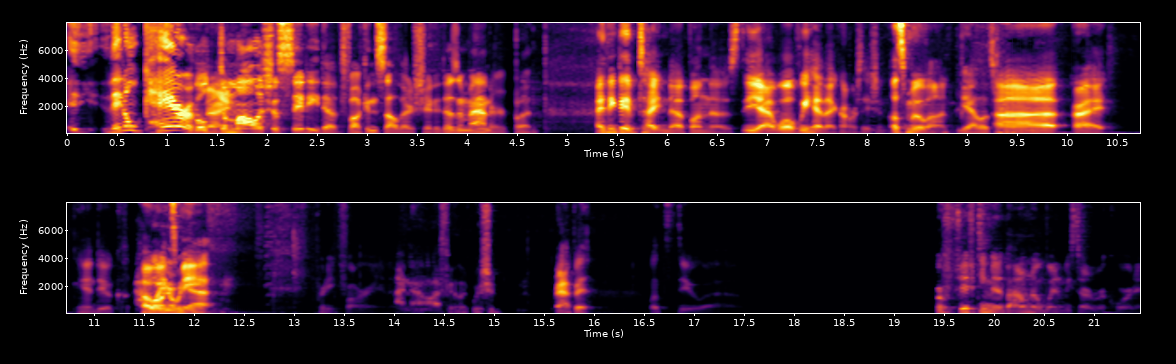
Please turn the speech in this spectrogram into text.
They don't care. They'll Right. demolish a city to fucking sell their shit. It doesn't matter. But I think they've tightened up on those. Yeah, well, we had that conversation. Let's move on. yeah, let's. Move on. Uh, all right. Gonna do. A, How oh, long are we me. at? Pretty far in. I know. I feel like we should. Wrap it. Let's do. Uh, We're 50 minutes, but I don't know when we started recording.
